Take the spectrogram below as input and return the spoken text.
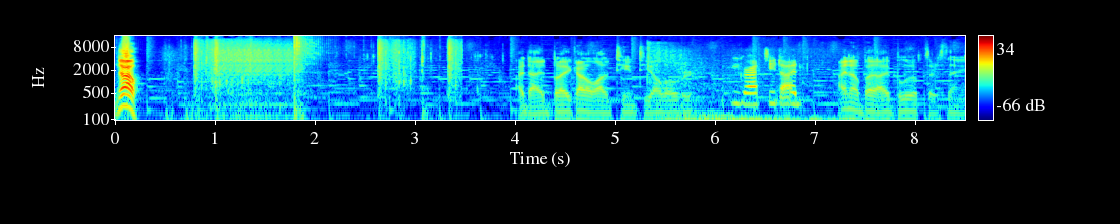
no! I died, but I got a lot of TNT all over. congrats, you died. I know, but I blew up their thing.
